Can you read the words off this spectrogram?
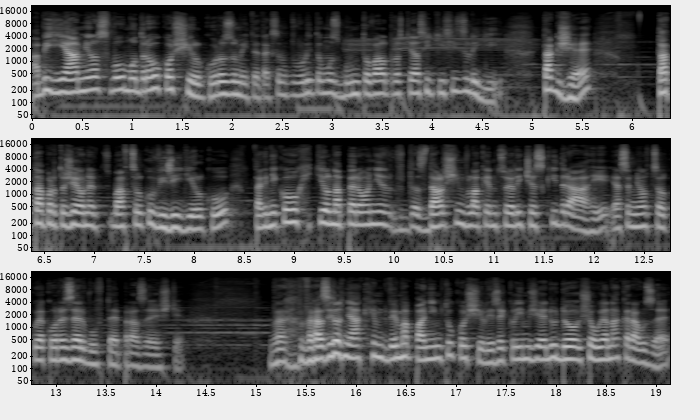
abych já měl svou modrou košilku, rozumíte, tak jsem kvůli tomu zbuntoval prostě asi tisíc lidí. Takže Tata, protože on má v celku vyřídilku, tak někoho chytil na peroně s dalším vlakem, co jeli český dráhy. Já jsem měl v celku jako rezervu v té Praze ještě vrazil nějakým dvěma paním tu košili, řekl jim, že jedu do show Jana Krause,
